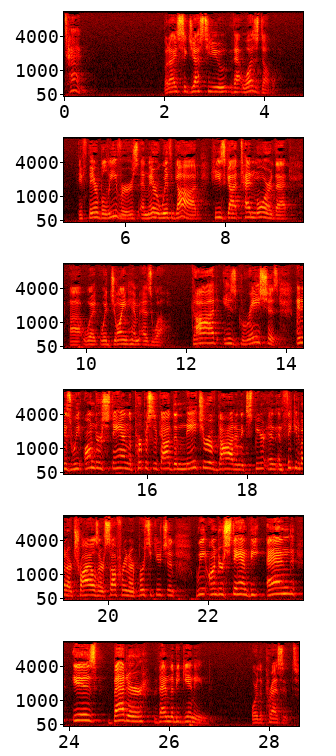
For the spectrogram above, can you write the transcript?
Ten. But I suggest to you that was double. If they're believers and they're with God, he's got ten more that uh, would, would join him as well. God is gracious. And as we understand the purpose of God, the nature of God, and, experience, and, and thinking about our trials, our suffering, our persecution, we understand the end is better than the beginning or the present.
